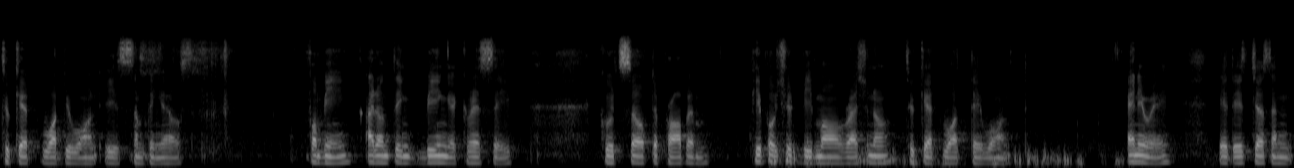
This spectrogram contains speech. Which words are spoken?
to get what you want is something else. For me, I don't think being aggressive could solve the problem. People should be more rational to get what they want. Anyway, it is just an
